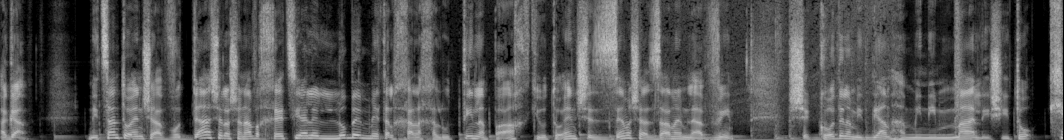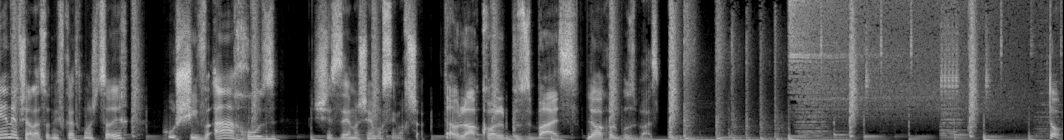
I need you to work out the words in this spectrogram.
אגב, ניצן טוען שהעבודה של השנה וחצי האלה לא באמת הלכה לחלוטין לפח, כי הוא טוען שזה מה שעזר להם להבין, שגודל המדגם המינימלי שאיתו כן אפשר לעשות מפקד כמו שצריך, הוא 7 אחוז, שזה מה שהם עושים עכשיו. טוב, לא הכל בוזבז. לא הכל בוזבז. טוב,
